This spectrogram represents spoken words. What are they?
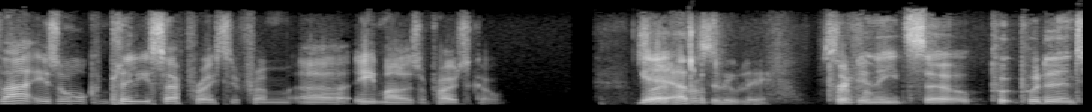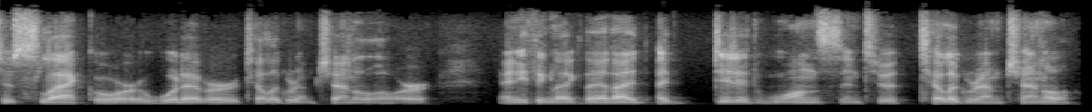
That is all completely separated from uh, email as a protocol. So yeah, absolutely. Pretty so neat. So put put it into Slack or whatever Telegram channel or anything like that. I I did it once into a Telegram channel.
